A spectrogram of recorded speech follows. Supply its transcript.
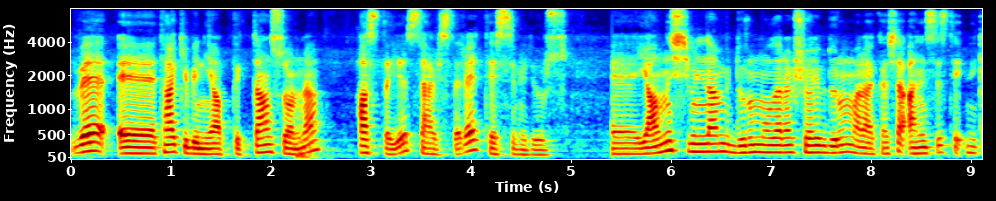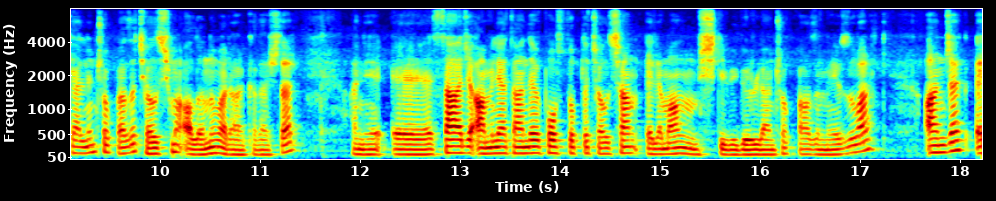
Ve e, takibini yaptıktan sonra hastayı servislere teslim ediyoruz. Ee, yanlış bilinen bir durum olarak şöyle bir durum var arkadaşlar. Anestezi teknikerlerin çok fazla çalışma alanı var arkadaşlar. Hani e, sadece ameliyathanede ve postopta çalışan elemanmış gibi görülen çok fazla mevzu var. Ancak e,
